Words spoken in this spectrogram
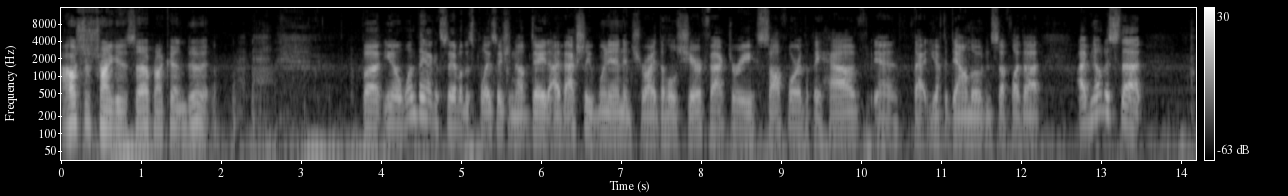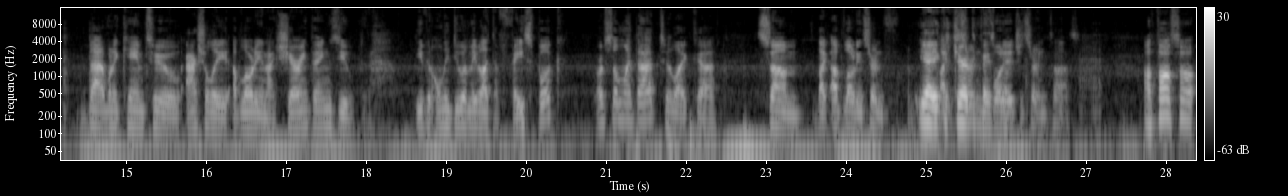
I was just trying to get it set up and I couldn't do it. but you know one thing I can say about this PlayStation update, I've actually went in and tried the whole Share Factory software that they have and that you have to download and stuff like that. I've noticed that that when it came to actually uploading and like sharing things, you you can only do it maybe like to Facebook or something like that to like uh, some like uploading certain Yeah, you like can share it to Facebook. footage and certain things. I thought so.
